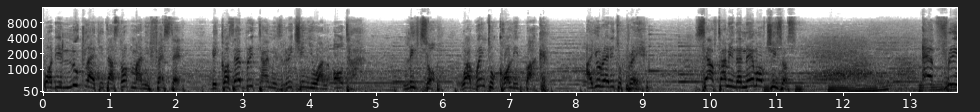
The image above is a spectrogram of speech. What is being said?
but it looked like it has not manifested because every time it's reaching you an altar lifts up. We are going to call it back. Are you ready to pray? Say after me in the name of jesus. Every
